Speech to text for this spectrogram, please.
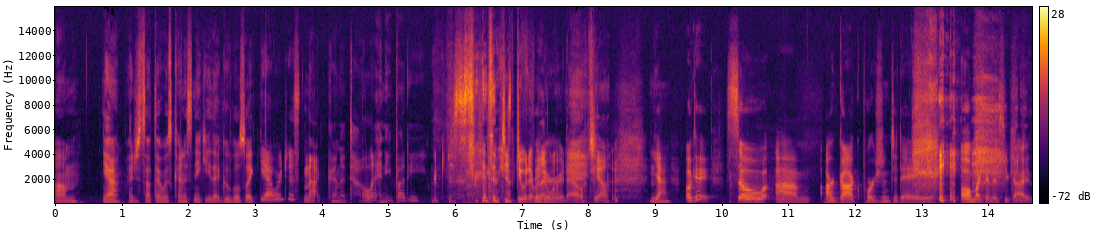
Um, yeah, I just thought that was kind of sneaky that Google's like, yeah, we're just not going to tell anybody. We're just, just do whatever they figure want. it out. Yeah. Yeah. Okay. So, um, our gawk portion today. oh my goodness, you guys!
